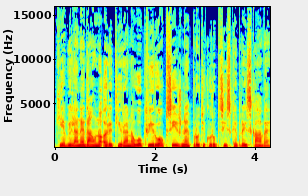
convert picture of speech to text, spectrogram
ki je bila nedavno aretirana v okviru obsežne protikorupcijske preiskave.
